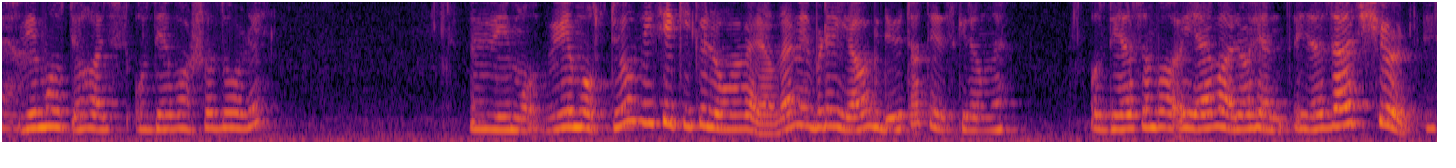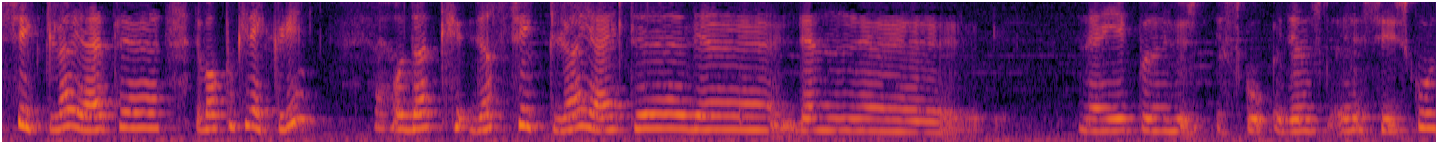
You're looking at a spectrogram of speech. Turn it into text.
ha, og det var så dårlig. Men vi, må, vi måtte jo, vi fikk ikke lov å være der. Vi ble jagd ut av tyskerne. Og det som var, jeg var og hentet, Der sykla jeg til Det var på Krekling. Ja. Og da, da sykla jeg til det, den eh, Når jeg gikk på den, hus, sko, den eh, sysko,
